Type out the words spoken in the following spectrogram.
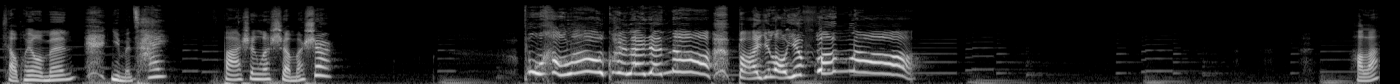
小朋友们，你们猜发生了什么事儿？不好了，快来人呐！八一老爷疯了！好了，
